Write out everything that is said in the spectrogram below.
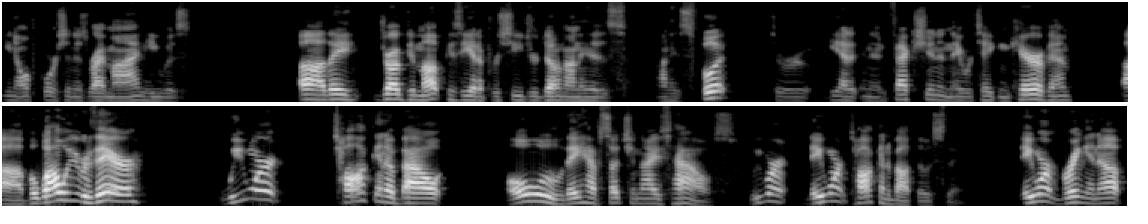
you know, of course, in his right mind. He was. Uh, they drugged him up because he had a procedure done on his on his foot. He had an infection, and they were taking care of him. Uh, but while we were there, we weren't talking about, oh, they have such a nice house. We weren't. They weren't talking about those things. They weren't bringing up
